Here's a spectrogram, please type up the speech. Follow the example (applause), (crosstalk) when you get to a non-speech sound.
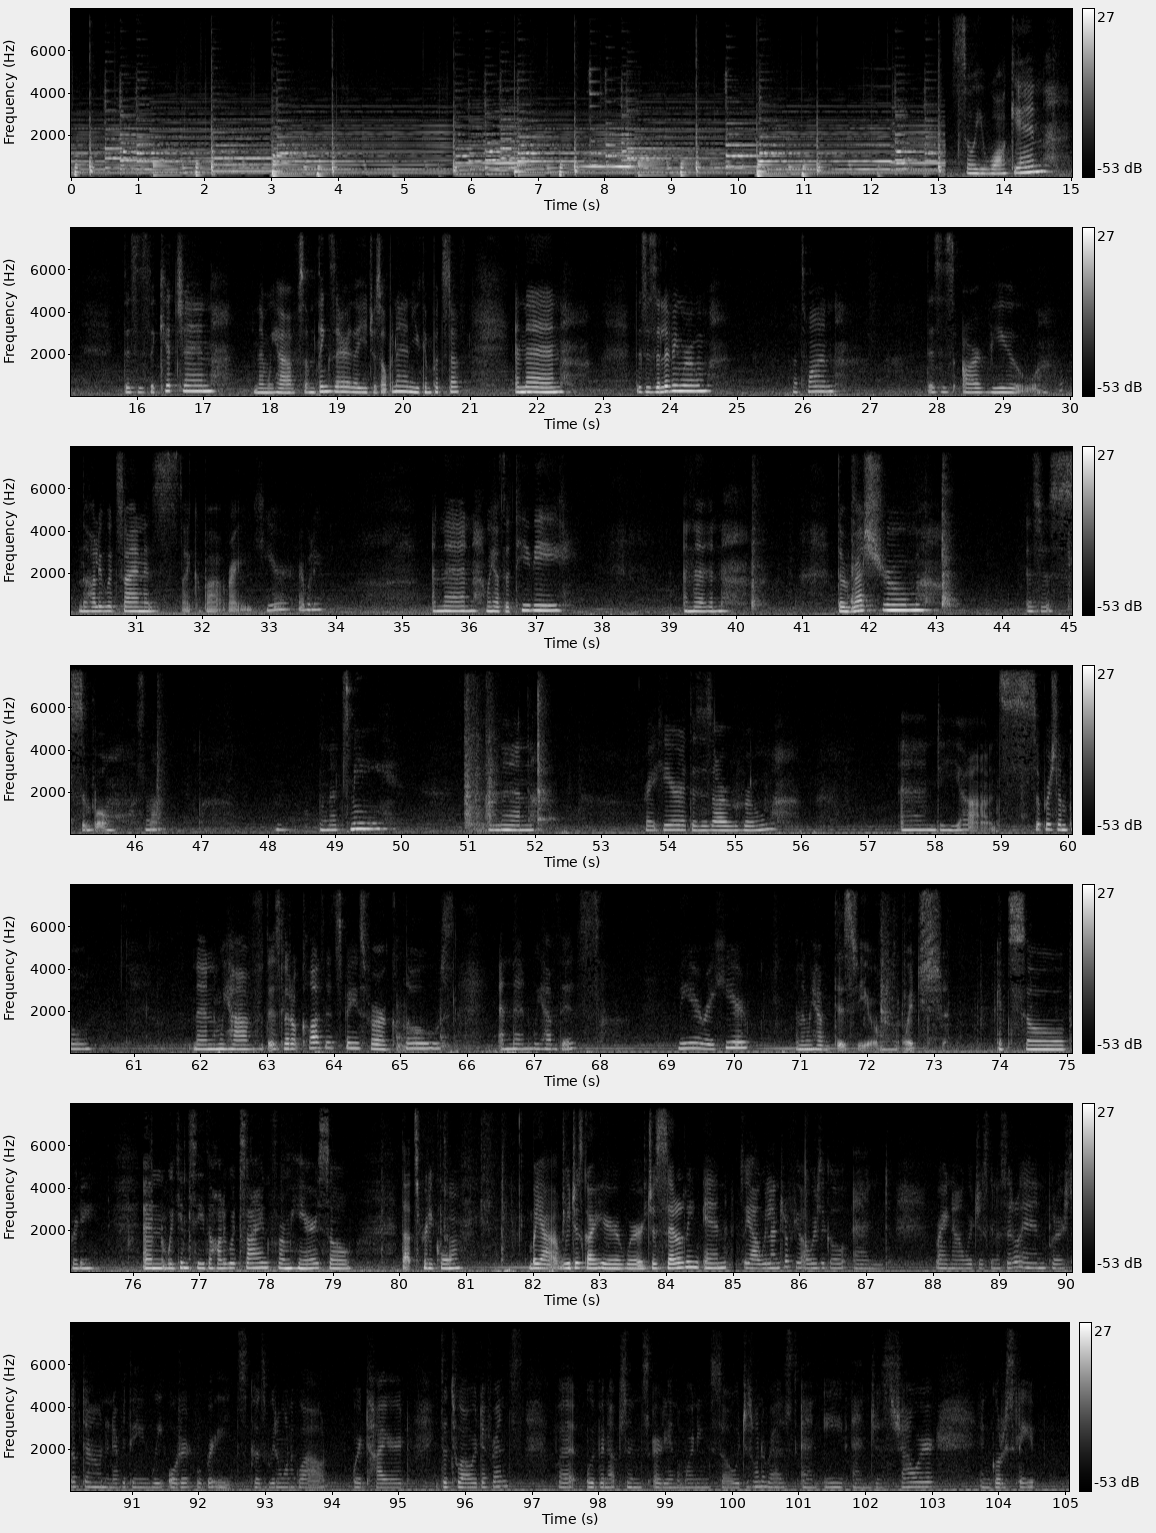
So you walk in, this is the kitchen, and then we have some things there that you just open it and you can put stuff. And then this is the living room. That's one. This is our view. The Hollywood sign is like about right here, I believe. And then we have the TV. And then the restroom is just simple. It's not. And that's me. And then right here, this is our room. And yeah, it's super simple. Then we have this little closet space for our clothes. And then we have this mirror right here. And then we have this view, which it's so pretty. And we can see the Hollywood sign from here, so that's pretty cool. But yeah, we just got here. We're just settling in. So yeah, we landed a few hours ago and right now we're just gonna settle in, put our stuff down and everything. We ordered Uber Eats because we don't want to go out. We're tired. It's a two hour difference but we've been up since early in the morning so we just want to rest and eat and just shower and go to sleep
